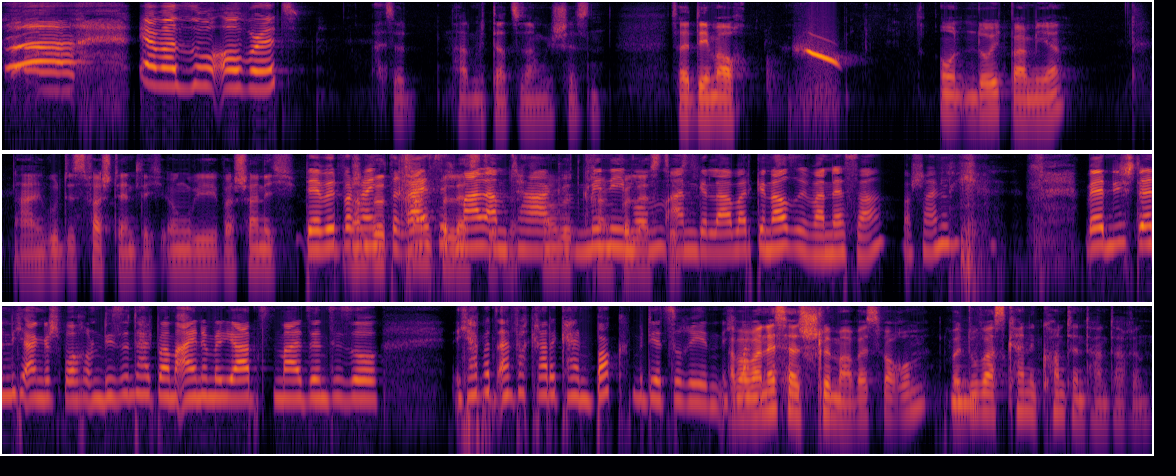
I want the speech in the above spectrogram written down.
Er war so over it. Also hat mich da zusammengeschissen. Seitdem auch unten durch bei mir. Nein, gut, ist verständlich. Irgendwie wahrscheinlich. Der wird wahrscheinlich wird krank 30 Mal am ne? Tag Minimum angelabert, genauso wie Vanessa, wahrscheinlich. Werden die ständig angesprochen und die sind halt beim eine Milliardsten Mal sind sie so, ich habe jetzt einfach gerade keinen Bock mit dir zu reden. Ich Aber Vanessa ist schlimmer, weißt du warum? Weil du warst keine Content-Hunterin.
